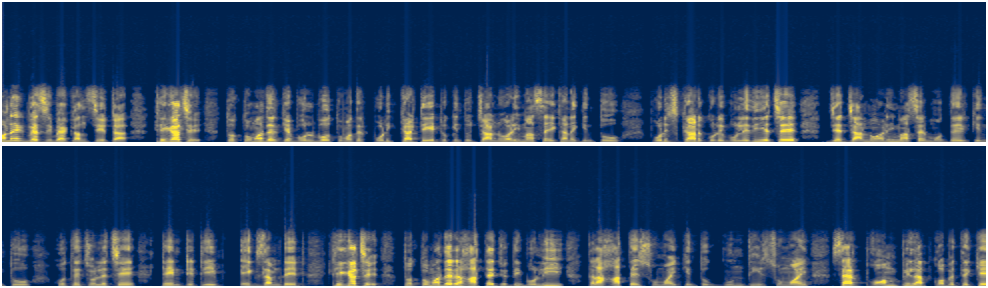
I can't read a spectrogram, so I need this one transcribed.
অনেক বেশি ভ্যাকান্সি এটা, ঠিক আছে? তো তোমাদেরকে বলব, তোমাদের পরীক্ষার ডেটও কিন্তু জানুয়ারি মাসে এখানে কিন্তু পরিষ্কার করে বলে দিয়েছে যে, জানুয়ারি মাসের মধ্যেই কিন্তু হতে চলেছে টেন্টেটিভ এক্সাম ডেট ঠিক আছে? তো তোমাদের হাতে যদি বলি, তাহলে হাতে সময় কিন্তু গুনতির সময়। স্যার ফর্ম ফিল কবে থেকে?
